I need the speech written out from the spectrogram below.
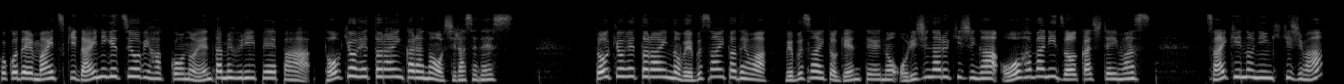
ここで毎月第2月曜日発行のエンタメフリーペーパー東京ヘッドラインからのお知らせです。東京ヘッドラインのウェブサイトではウェブサイト限定のオリジナル記事が大幅に増加しています。最近の人気記事は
